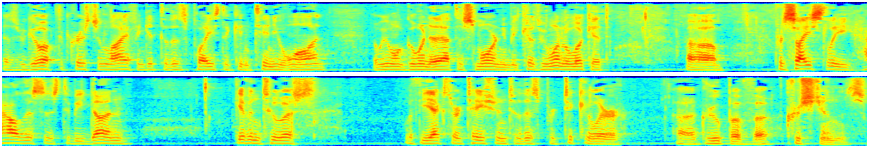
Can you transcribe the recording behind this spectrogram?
as we go up the Christian life and get to this place to continue on. And we won't go into that this morning because we want to look at uh, precisely how this is to be done, given to us with the exhortation to this particular uh, group of uh, Christians.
